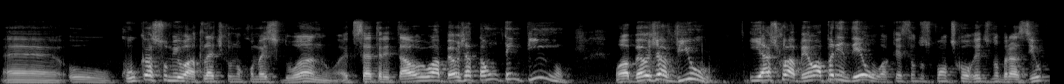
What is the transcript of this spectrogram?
É, o Cuca assumiu o Atlético no começo do ano, etc. e tal, e o Abel já está um tempinho o Abel já viu, e acho que o Abel aprendeu a questão dos pontos corridos no Brasil.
